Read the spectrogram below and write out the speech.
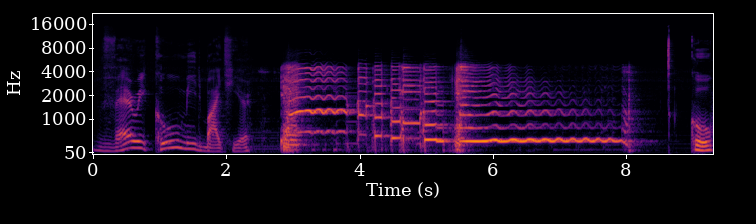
Very cool mid bite here. Cool.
